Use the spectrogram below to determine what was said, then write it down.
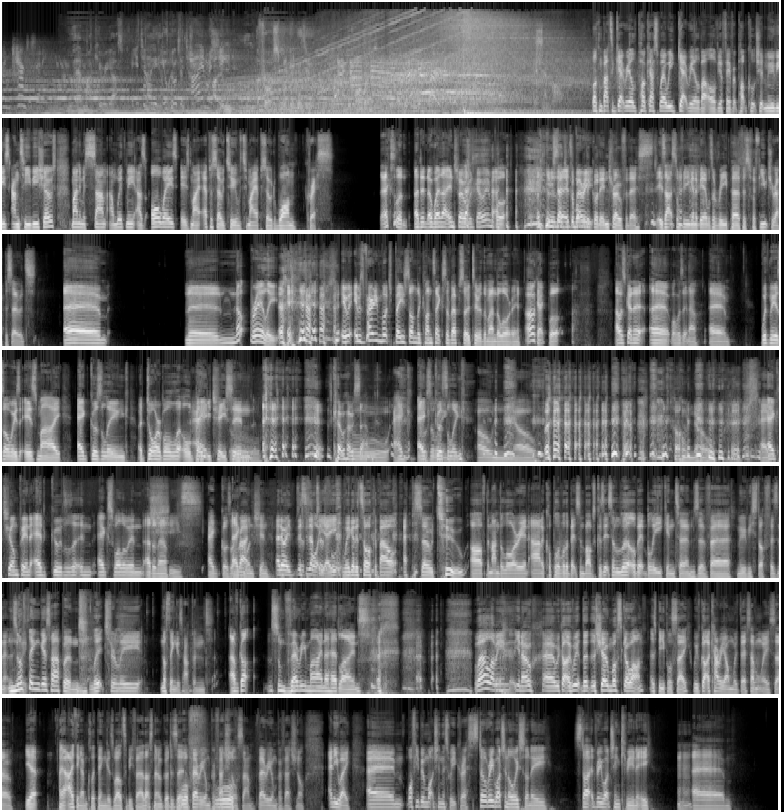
not in Kansas anymore. You have my curiosity. Are you telling me you built a time machine? The Force will be with you. Welcome back to Get Real, the podcast where we get real about all of your favourite pop culture movies and TV shows. My name is Sam, and with me, as always, is my episode two to my episode one, Chris. Excellent. I didn't know where that intro was going, but You said you could a up with very a good intro for this. Is that something you're going to be able to repurpose for future episodes? um. Uh, not really. it, it was very much based on the context of episode two of The Mandalorian, Oh, okay. but I was gonna. Uh, what was it now? Um, with me as always is my egg guzzling, adorable little baby Egg- co-host Sam. Ooh, egg Egg guzzling. guzzling. Oh no. oh no. egg chomping, egg guzzling, egg swallowing. I don't know. Jeez. Egg guzzling. Egg right. munching. Anyway, this is episode 48. 48. We're going to talk about episode two of The Mandalorian and a couple of other bits and bobs because it's a little bit bleak in terms of uh, movie stuff, isn't it? this week? Nothing has happened. Literally nothing has happened. I've got some very minor headlines. Well, I mean, you know, uh, we've got we, the, the show must go on, as people say. We've got to carry on with this, haven't we? So yeah. uh, I think I'm clipping as well. To be fair, that's no good, is it? Woof. Very unprofessional, Woof. Sam. Very unprofessional. Anyway, um, what have you been watching this week, Chris? Still rewatching Always Sunny. Started rewatching Community. Mm-hmm. Um,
